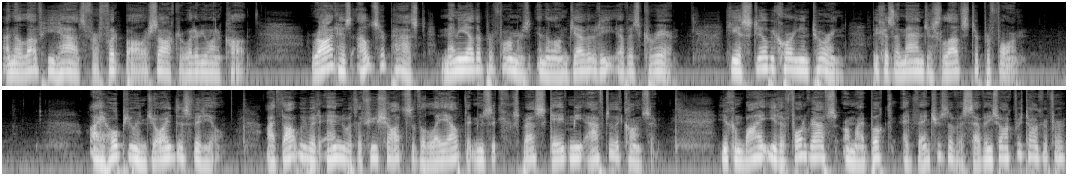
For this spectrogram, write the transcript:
and the love he has for football or soccer, whatever you want to call it. Rod has outsurpassed many other performers in the longevity of his career. He is still recording and touring, because the man just loves to perform. I hope you enjoyed this video. I thought we would end with a few shots of the layout that Music Express gave me after the concert. You can buy either photographs or my book, Adventures of a 70s Rock Photographer,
